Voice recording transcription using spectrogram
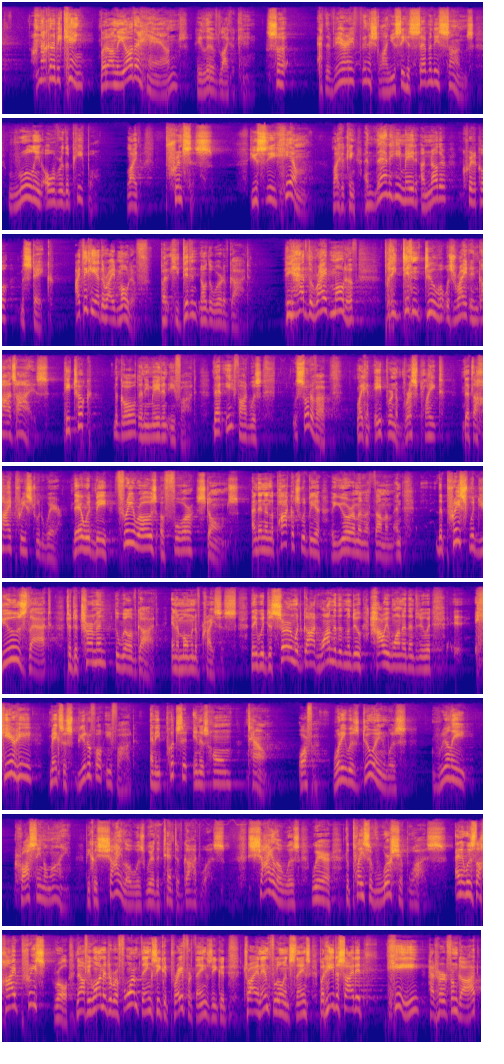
I'm not going to be king. But on the other hand, he lived like a king. So at the very finish line, you see his 70 sons ruling over the people like princes. You see him like a king. And then he made another critical mistake. I think he had the right motive, but he didn't know the word of God. He had the right motive, but he didn't do what was right in God's eyes. He took the gold and he made an ephod. That ephod was, was sort of a like an apron, a breastplate that the high priest would wear. There would be three rows of four stones. And then in the pockets would be a, a Urim and a Thummim. And the priest would use that to determine the will of God in a moment of crisis. They would discern what God wanted them to do, how He wanted them to do it. Here He makes this beautiful ephod and He puts it in His hometown, Ophrah. What He was doing was really crossing the line because Shiloh was where the tent of God was. Shiloh was where the place of worship was. And it was the high priest role. Now, if he wanted to reform things, he could pray for things, he could try and influence things, but he decided he had heard from God.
